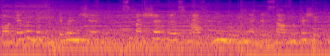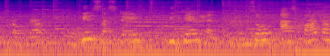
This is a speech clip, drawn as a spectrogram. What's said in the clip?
whatever the intervention Sparsha Trust has been doing under Samuka Shakti program will sustain with their help. So as part of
